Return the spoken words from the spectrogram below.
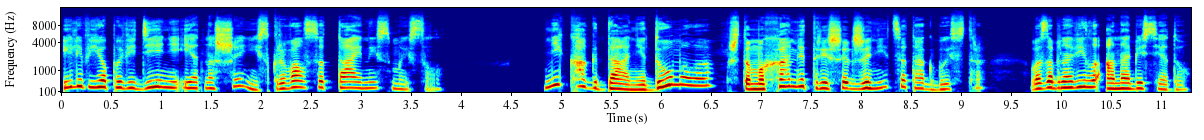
или в ее поведении и отношении скрывался тайный смысл? Никогда не думала, что Мухаммед решит жениться так быстро. Возобновила она беседу.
